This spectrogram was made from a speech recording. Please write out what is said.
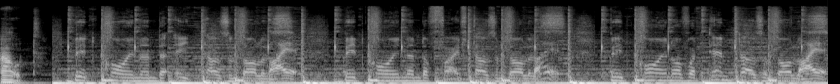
out. Bitcoin under $8,000. Buy it. Bitcoin under $5,000. Buy it. Bitcoin over $10,000. Buy it.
